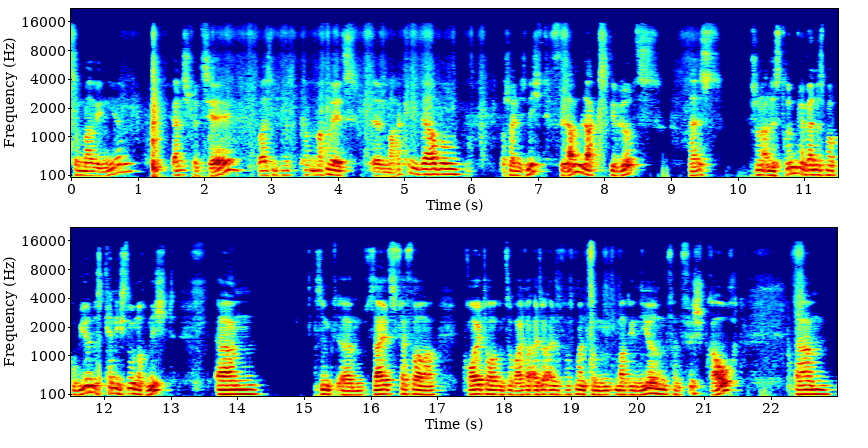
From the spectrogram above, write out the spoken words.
zum Marinieren ganz speziell, ich weiß nicht, machen wir jetzt äh, Markenwerbung, wahrscheinlich nicht, Flammlachsgewürz. Da ist schon alles drin, wir werden das mal probieren, das kenne ich so noch nicht. Ähm, sind ähm, Salz, Pfeffer, Kräuter und so weiter, also alles, was man zum Marinieren von Fisch braucht. Ähm,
